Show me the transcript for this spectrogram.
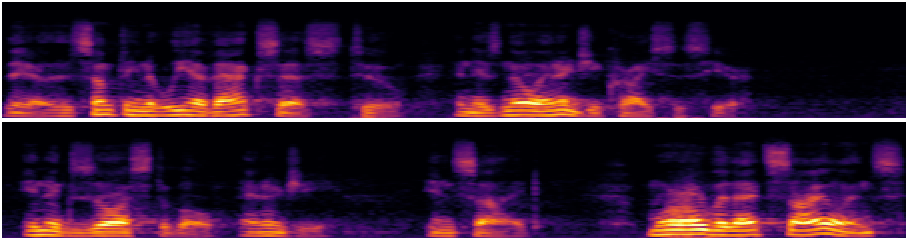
there. There's something that we have access to, and there's no energy crisis here. Inexhaustible energy inside. Moreover, that silence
